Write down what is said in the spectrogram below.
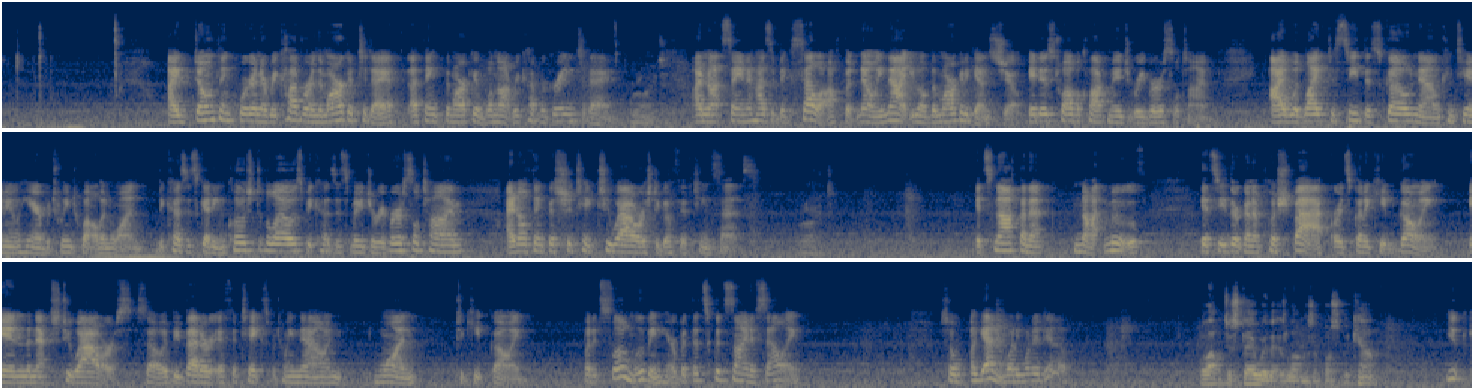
I don't think we're going to recover in the market today. I I think the market will not recover green today. Right. I'm not saying it has a big sell-off, but knowing that, you have the market against you. It is 12 o'clock major reversal time. I would like to see this go now and continue here between 12 and 1 because it's getting close to the lows, because it's major reversal time. I don't think this should take two hours to go 15 cents. Right. It's not going to not move. It's either going to push back or it's going to keep going in the next two hours. So it'd be better if it takes between now and 1 to keep going. But it's slow moving here, but that's a good sign of selling. So again, what do you want to do? Well, I'll to stay with it as long as I possibly can. You.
